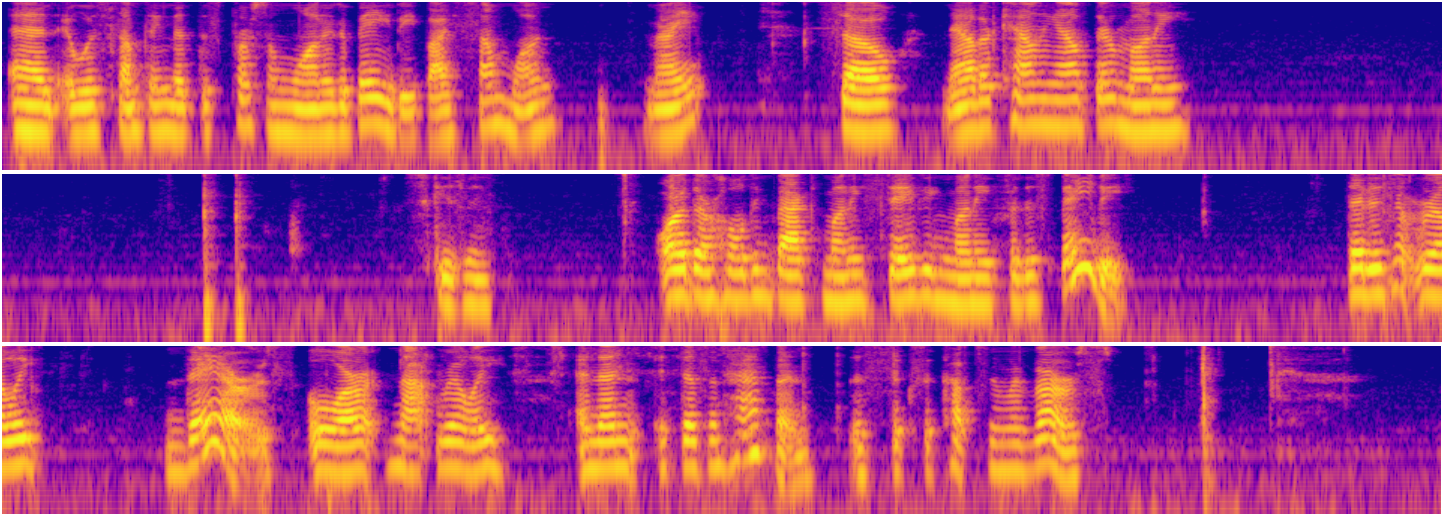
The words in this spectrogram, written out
And it was something that this person wanted a baby by someone, right? So now they're counting out their money. Excuse me. Or they're holding back money, saving money for this baby that isn't really theirs or not really. And then it doesn't happen. The Six of Cups in reverse.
